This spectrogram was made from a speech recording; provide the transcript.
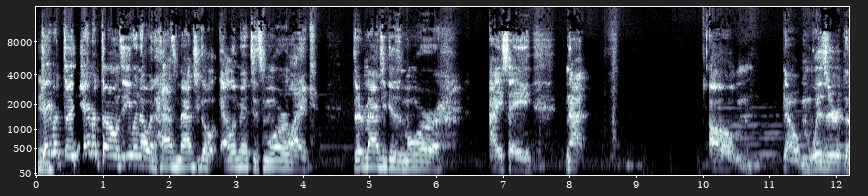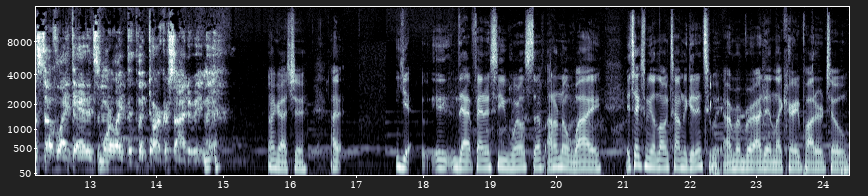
yeah. Game of Game of Thrones, even though it has magical elements, it's more like their magic is more I say not um you know wizards and stuff like that. It's more like the, the darker side of it. I got you. I yeah, it, that fantasy world stuff. I don't know why. It takes me a long time to get into it. I remember I didn't like Harry Potter until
